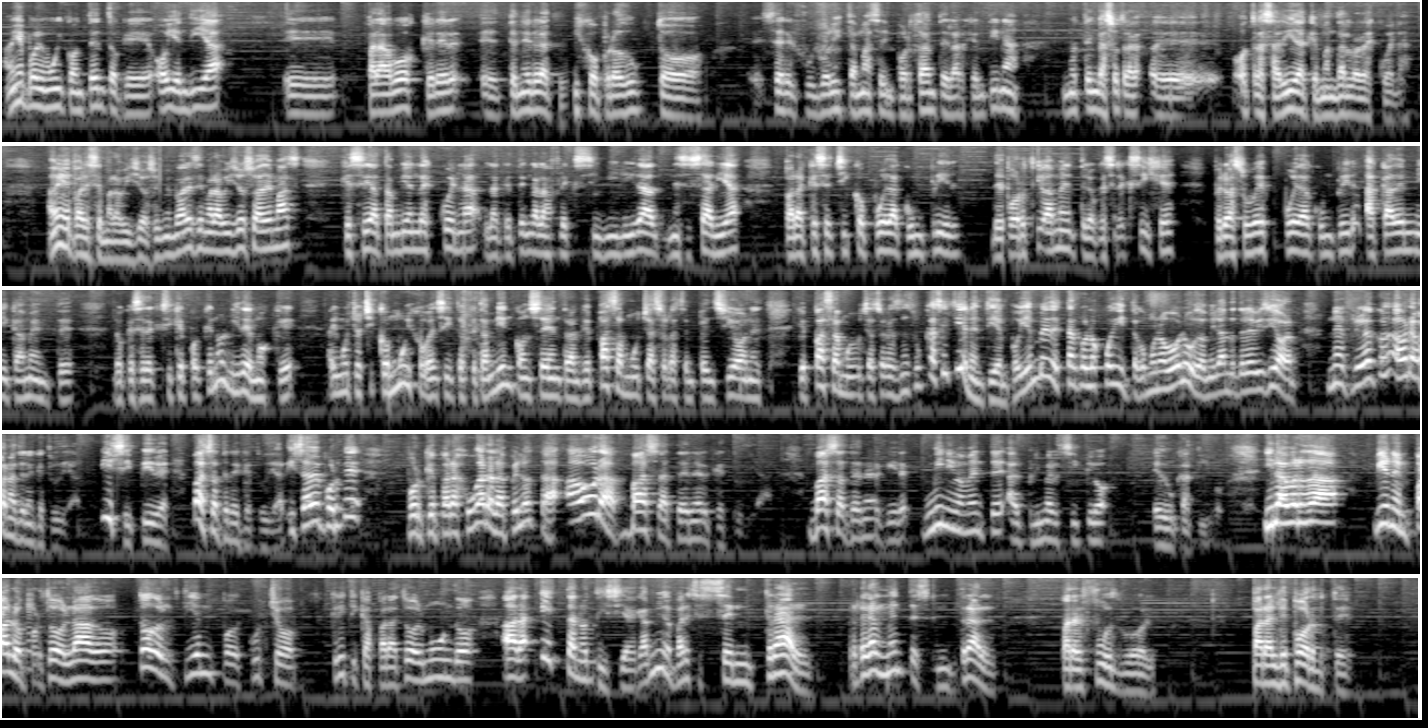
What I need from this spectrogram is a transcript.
A mí me pone muy contento que hoy en día, eh, para vos querer eh, tener a tu hijo producto ser el futbolista más importante de la Argentina, no tengas otra, eh, otra salida que mandarlo a la escuela. A mí me parece maravilloso y me parece maravilloso además que sea también la escuela la que tenga la flexibilidad necesaria para que ese chico pueda cumplir deportivamente lo que se le exige, pero a su vez pueda cumplir académicamente lo que se le exige, porque no olvidemos que hay muchos chicos muy jovencitos que también concentran, que pasan muchas horas en pensiones, que pasan muchas horas en su casa y tienen tiempo. Y en vez de estar con los jueguitos como unos boludos mirando televisión, Netflix, ahora van a tener que estudiar. Y si pibe, vas a tener que estudiar. ¿Y sabe por qué? Porque para jugar a la pelota, ahora vas a tener que estudiar. Vas a tener que ir mínimamente al primer ciclo educativo. Y la verdad, vienen palos por todos lados. Todo el tiempo escucho críticas para todo el mundo. Ahora, esta noticia que a mí me parece central, realmente central para el fútbol, para el deporte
